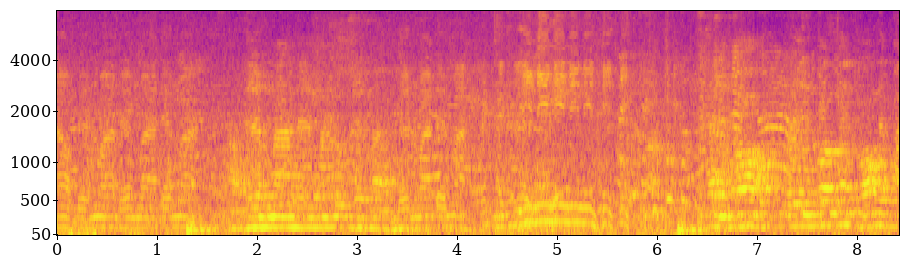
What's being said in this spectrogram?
อ้าวเดินมาเดินมาเดินมาเอาเดินมาเดินมาลูกเดินมาเดินมาเดินมานี่นี่นี่นี่นี่นี่ให้หลวงพ่อเดินก็ไม่ท้องได้ไป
